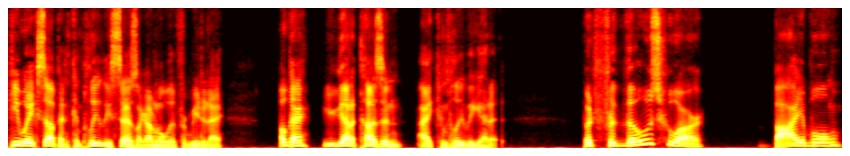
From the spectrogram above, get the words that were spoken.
he wakes up and completely says, like, I'm to live for me today. Okay, you got a cousin. I completely get it. But for those who are Bible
